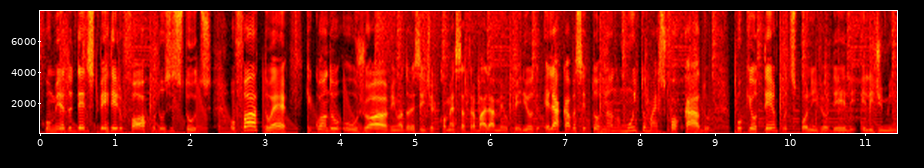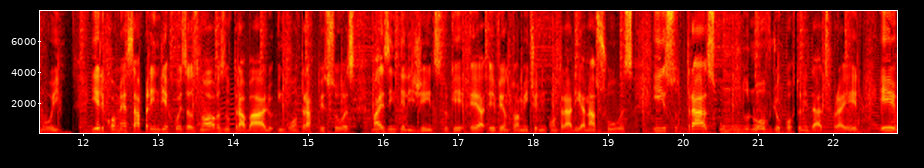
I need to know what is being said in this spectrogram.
com medo deles perderem o foco dos estudos. O fato é que quando o jovem, o adolescente, ele começa a trabalhar meio período, ele acaba se tornando muito mais focado, porque o tempo disponível dele, ele diminui e ele começa a aprender coisas novas no trabalho, encontrar pessoas mais inteligentes do que é, eventualmente ele encontraria nas ruas, e isso traz um mundo novo de oportunidades para ele e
